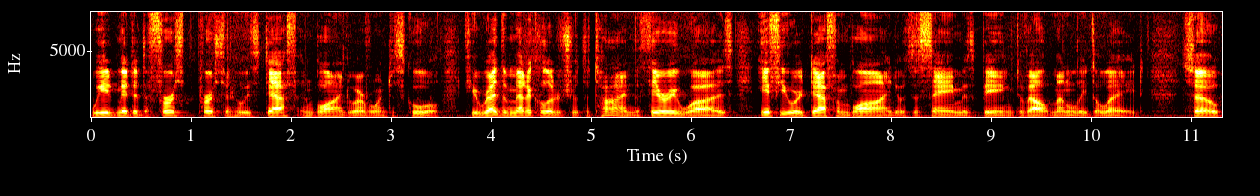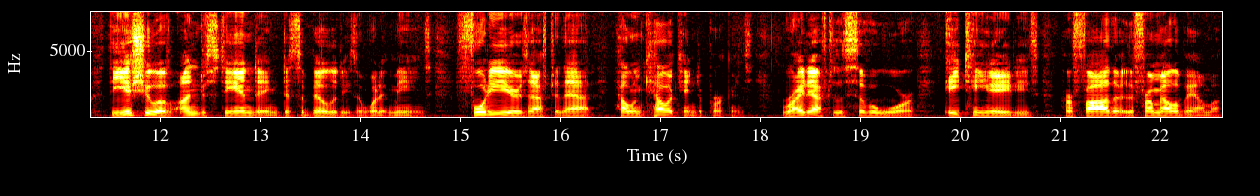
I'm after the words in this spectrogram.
we admitted the first person who was deaf and blind who ever went to school. If you read the medical literature at the time, the theory was if you were deaf and blind, it was the same as being developmentally delayed. So the issue of understanding disabilities and what it means, 40 years after that, Helen Keller came to Perkins. Right after the Civil War, 1880s, her father, from Alabama,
